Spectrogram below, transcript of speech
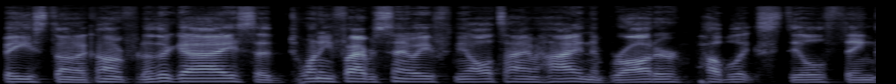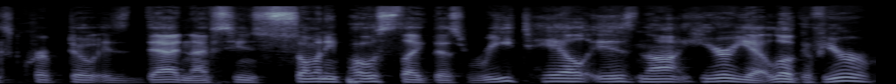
based on a comment from another guy, said 25% away from the all-time high, and the broader public still thinks crypto is dead. And I've seen so many posts like this. Retail is not here yet. Look, if you're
